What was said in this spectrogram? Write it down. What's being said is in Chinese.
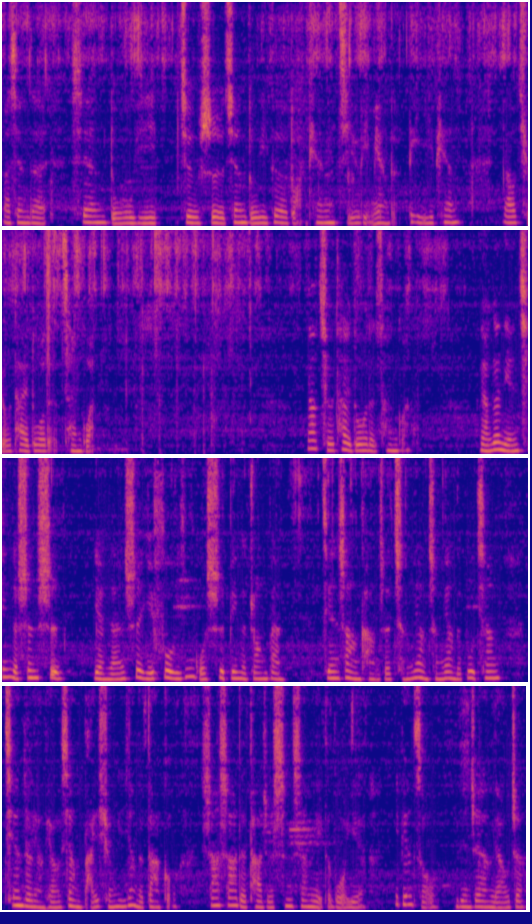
那现在先读一，就是先读一个短篇集里面的第一篇，要求太多的餐馆，要求太多的餐馆，两个年轻的绅士，俨然是一副英国士兵的装扮。肩上扛着陈亮陈亮的步枪，牵着两条像白熊一样的大狗，沙沙地踏着深山里的落叶，一边走一边这样聊着。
